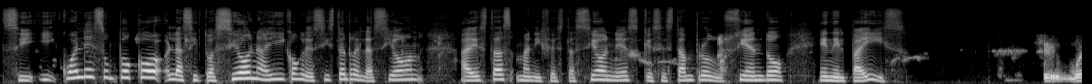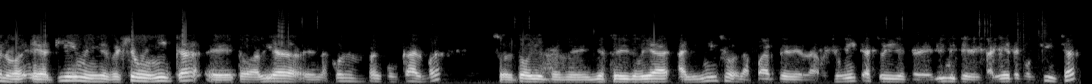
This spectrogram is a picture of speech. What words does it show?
Sí, ¿y cuál es un poco la situación ahí, congresista, en relación a estas manifestaciones que se están produciendo en el país? Sí, bueno, eh, aquí en mi región, en Ica, eh, todavía eh, las cosas están con calma, sobre todo yo, yo estoy todavía al inicio de la parte de la región Ica, estoy entre el límite de Cañete con Chincha,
